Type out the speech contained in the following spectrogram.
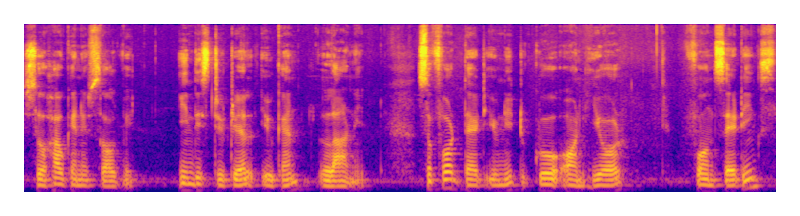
so how can you solve it? In this tutorial you can learn it so for that you need to go on your phone settings.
